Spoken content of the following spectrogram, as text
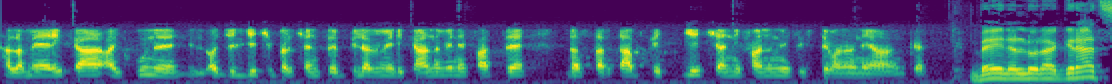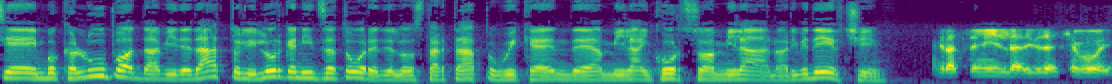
all'America, alcune, oggi il 10% del PIL americano viene fatto da start-up che dieci anni fa non esistevano neanche. Bene, allora grazie in bocca al lupo a Davide Dattoli, l'organizzatore dello Startup Weekend a Mila- in corso a Milano. Arrivederci. Grazie mille, arrivederci a voi.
